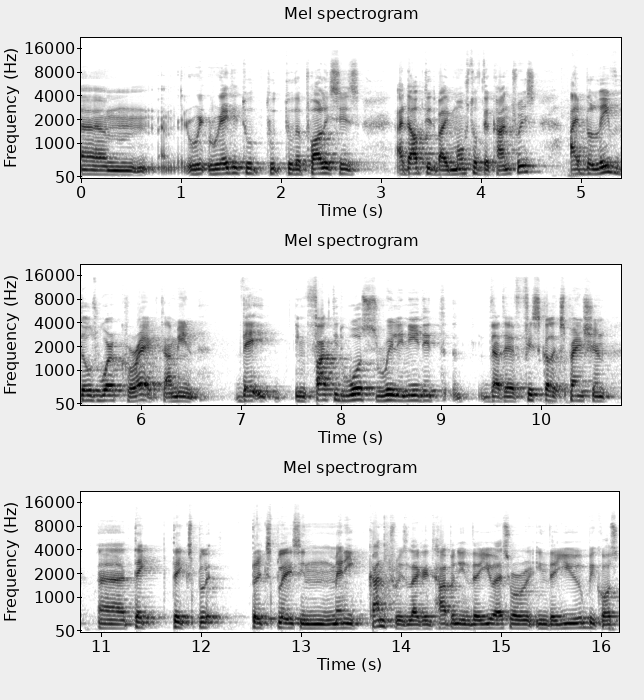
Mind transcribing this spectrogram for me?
um, re- related to, to, to the policies adopted by most of the countries, I believe those were correct. I mean, they in fact it was really needed that a fiscal expansion uh, take takes pla takes place in many countries, like it happened in the U.S. or in the EU, because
